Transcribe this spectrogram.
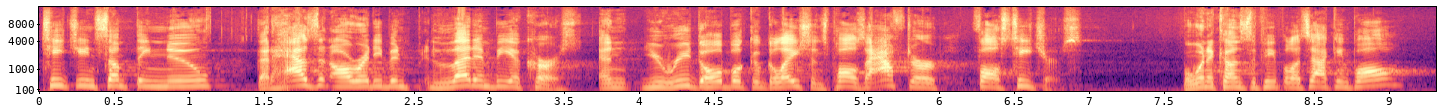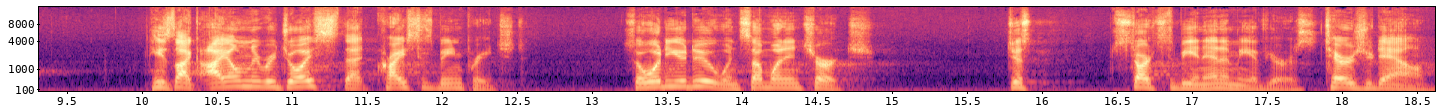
teaching something new that hasn't already been, let him be accursed. And you read the whole book of Galatians, Paul's after false teachers. But when it comes to people attacking Paul, he's like, I only rejoice that Christ is being preached. So what do you do when someone in church just starts to be an enemy of yours, tears you down?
